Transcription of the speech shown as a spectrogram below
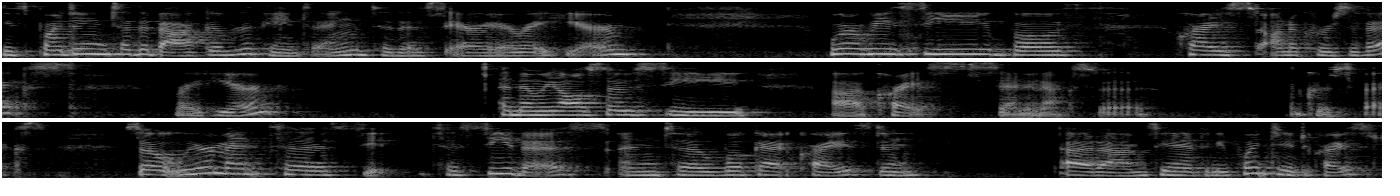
He's pointing to the back of the painting, to this area right here, where we see both Christ on a crucifix right here. And then we also see uh, Christ standing next to the crucifix. So we were meant to see, to see this and to look at Christ and at um, St. Anthony pointing to Christ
